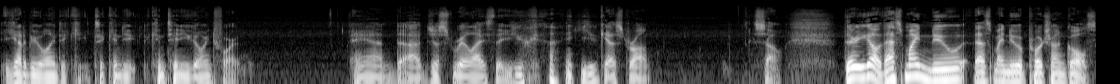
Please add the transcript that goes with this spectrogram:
You got to be willing to to continue going for it, and uh, just realize that you you guessed wrong. So, there you go. That's my new that's my new approach on goals.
